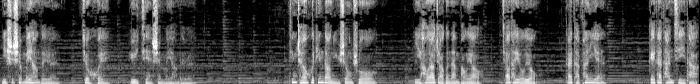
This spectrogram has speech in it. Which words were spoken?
你是什么样的人，就会遇见什么样的人。经常会听到女生说：“以后要找个男朋友，教他游泳，带他攀岩，给他弹吉他，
